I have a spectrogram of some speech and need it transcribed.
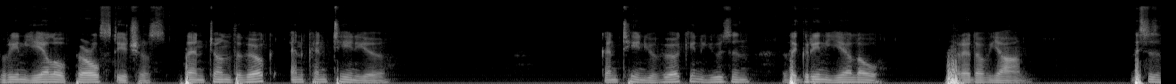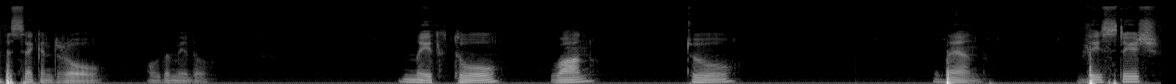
green yellow purl stitches. Then turn the work and continue continue working using the green yellow thread of yarn. This is the second row of the middle. Knit two one two then this stitch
